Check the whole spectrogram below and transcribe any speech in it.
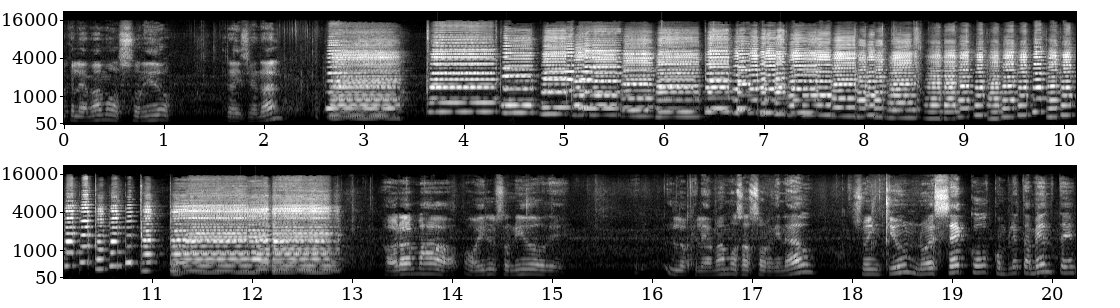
Lo que le llamamos sonido tradicional. Ahora vamos a oír el sonido de lo que le llamamos asordinado, swing tune, no es seco completamente,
